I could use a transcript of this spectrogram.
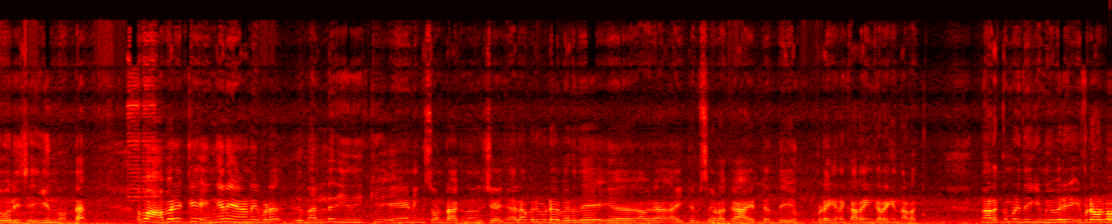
ജോലി ചെയ്യുന്നുണ്ട്. അപ്പോൾ അവരൊക്കെ എങ്ങനെയാണ് ഇവിടെ നല്ല രീതിക്ക് ഏണിങ്സ് ഉണ്ടാക്കുന്നതെന്ന് വെച്ച് കഴിഞ്ഞാൽ അവരിവിടെ വെറുതെ അവരെ ഐറ്റംസുകളൊക്കെ ആയിട്ട് എന്ത് ചെയ്യും? ഇവിടെ ഇങ്ങനെ കറങ്ങി കറങ്ങി നടക്കും. നടക്കുമ്പോഴത്തേക്കും ഇവർ ഇവിടെയുള്ള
